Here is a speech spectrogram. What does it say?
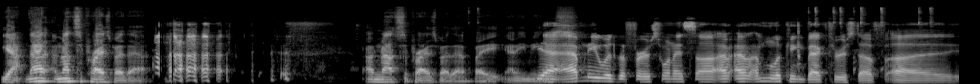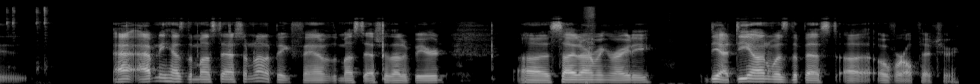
Yeah, not, I'm not surprised by that. I'm not surprised by that by any means. Yeah, Abney was the first one I saw. I, I'm, I'm looking back through stuff. Uh, Abney has the mustache. I'm not a big fan of the mustache without a beard. Uh, side arming righty. Yeah, Dion was the best uh, overall pitcher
